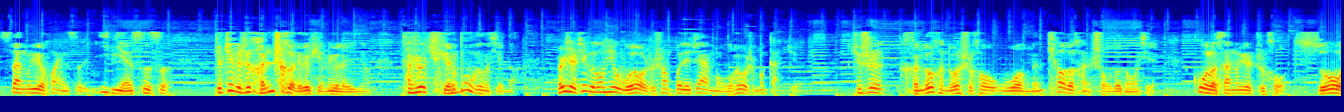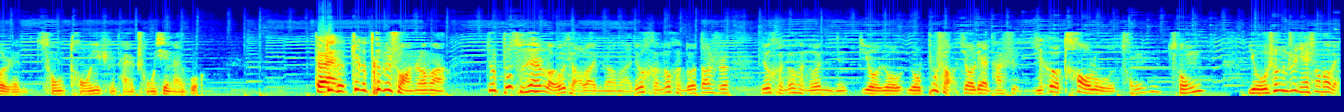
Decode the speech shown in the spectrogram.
三个月换一次，一年四次，就这个是很扯的一个频率了，已经，它是全部更新的。而且这个东西，我有时候上 Body Jam，我会有什么感觉？就是很多很多时候，我们跳的很熟的东西，过了三个月之后，所有人从同一平台重新来过，对这个这个特别爽，你知道吗？就不存在老油条了，你知道吗？就很多很多，当时有很多很多，你有有有不少教练，他是一个套路，从从有生之年上到尾，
